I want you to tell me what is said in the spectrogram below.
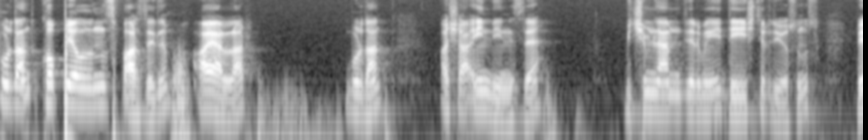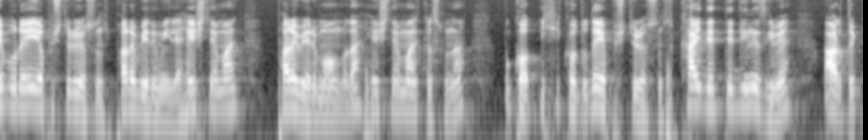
Buradan kopyaladığınızı farz edelim. Ayarlar. Buradan aşağı indiğinizde biçimlendirmeyi değiştir diyorsunuz. Ve buraya yapıştırıyorsunuz. Para birimiyle HTML para birimi olmadan HTML kısmına bu kod iki kodu da yapıştırıyorsunuz. Kaydet dediğiniz gibi artık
